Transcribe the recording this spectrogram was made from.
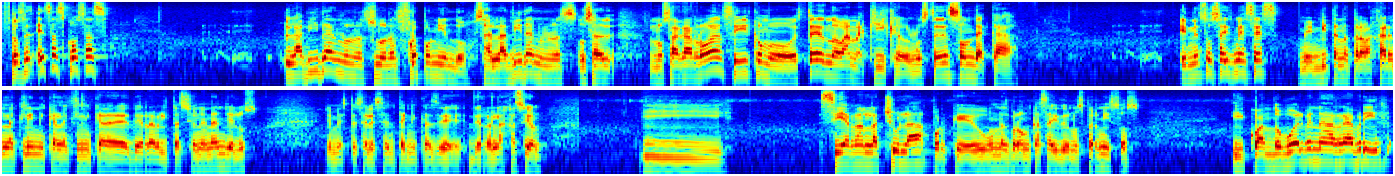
Entonces, esas cosas, la vida nos, las fue poniendo, o sea, la vida nos, o sea, nos agarró así como, ustedes no van aquí, cabrón, ustedes son de acá. En esos seis meses me invitan a trabajar en la clínica, en la clínica de, rehabilitación en Angelus. Yo me especialicé en técnicas de, de relajación y cierran la chula porque hubo unas broncas ahí de unos permisos. Y cuando vuelven a reabrir,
